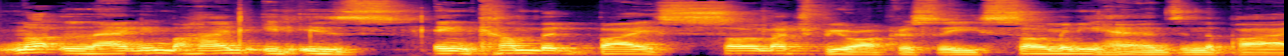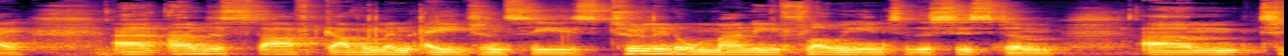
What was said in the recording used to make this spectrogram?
not lagging behind. It is encumbered by so much bureaucracy, so many hands in the pie, uh, understaffed government agencies, too little money flowing into the system um, to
